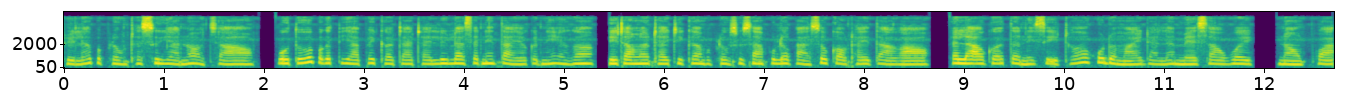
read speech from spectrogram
ထွေလပပလုံထဆူရနော်အချောင်းဘိုတိုပကတိယဖိတ်ခတာထိုင်လူလစနစ်တယောကနေအကလေထောင်းလက်ထိုက်တိခပပလုံစုစားပုလပစုတ်ကောက်ထိုက်တာကောလလအောက်ကတန်နေစီတော့ခုဒမိုင်းဒါလက်မဲဆောက်ဝိတ်နောင်ဖွာ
